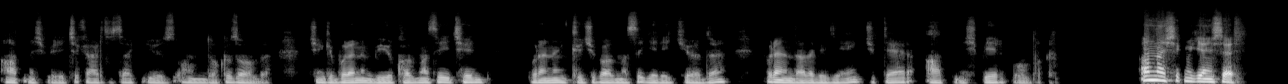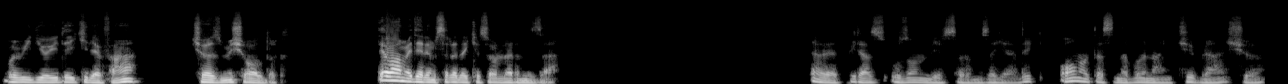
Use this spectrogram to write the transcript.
61'i çıkartırsak 119 oldu. Çünkü buranın büyük olması için buranın küçük olması gerekiyordu. Buranın da alabileceği en küçük değer 61 bulduk. Anlaştık mı gençler? Bu videoyu da iki defa çözmüş olduk. Devam edelim sıradaki sorularımıza. Evet, biraz uzun bir sorumuza geldik. O noktasında bulunan kübra şu.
